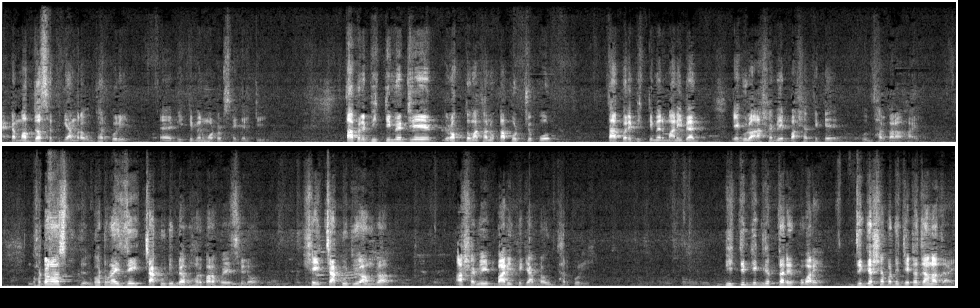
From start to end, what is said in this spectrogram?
একটা মাদ্রাসা থেকে আমরা উদ্ধার করি ভিকটিমের মোটর সাইকেলটি তারপরে ভিকটিমের যে রক্ত মাখানো কাপড় চোপড় তারপরে ভিকটিমের মানি ব্যাগ এগুলো আসামির বাসা থেকে উদ্ধার করা হয়। ঘটনা ঘটনায় যেই চাকুটি ব্যবহার করা হয়েছিল, সেই চাকুটিও আমরা আসামির বাড়ি থেকে আমরা উদ্ধার করি। ভিকটিমকে গ্রেপ্তারের পরে জিজ্ঞাসাবাদে যেটা জানা যায়,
